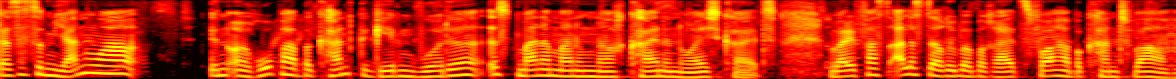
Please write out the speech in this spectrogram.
Dass es im Januar in Europa bekannt gegeben wurde, ist meiner Meinung nach keine Neuigkeit, weil fast alles darüber bereits vorher bekannt war.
